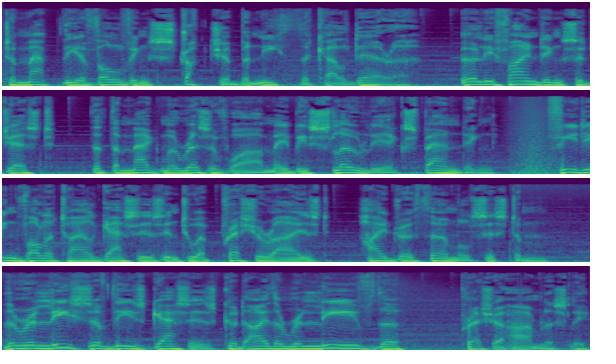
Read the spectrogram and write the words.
to map the evolving structure beneath the caldera. Early findings suggest that the magma reservoir may be slowly expanding, feeding volatile gases into a pressurized hydrothermal system. The release of these gases could either relieve the pressure harmlessly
